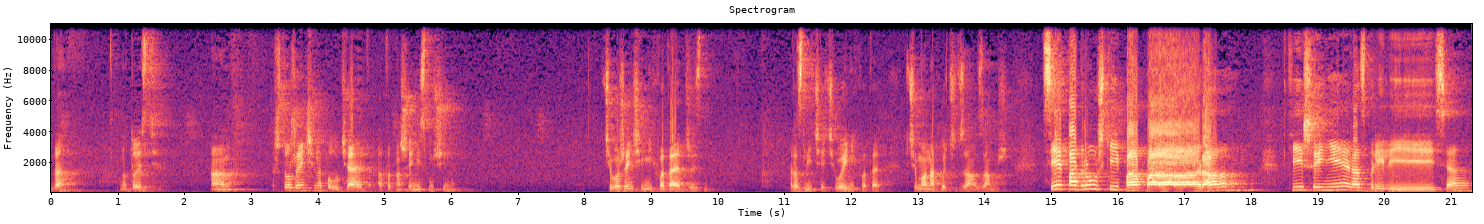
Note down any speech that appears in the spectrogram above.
да? Ну, то есть, а, что женщина получает от отношений с мужчиной? Чего женщине не хватает в жизни? Различия, чего ей не хватает? Почему она хочет замуж? Все подружки по парам в тишине разбрелись, а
